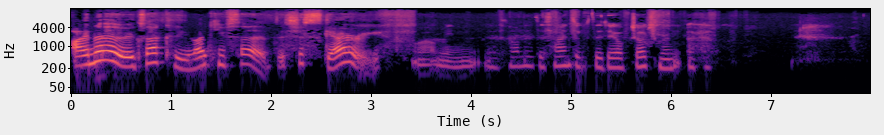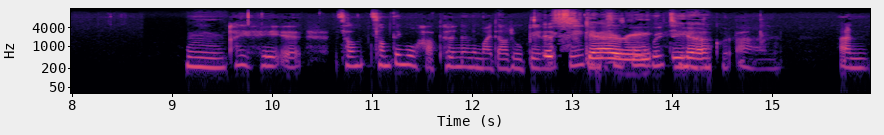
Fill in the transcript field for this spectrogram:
I know exactly, like you said, it's just scary. Well, I mean, it's one of the signs of the day of judgment. hmm. I hate it. Some something will happen, and then my dad will be like, "It's scary." yeah and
